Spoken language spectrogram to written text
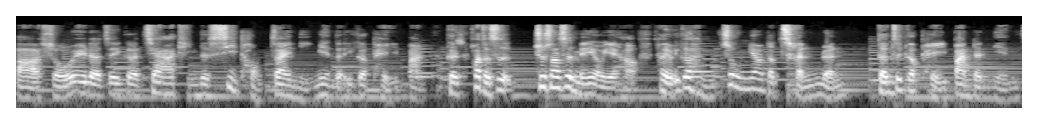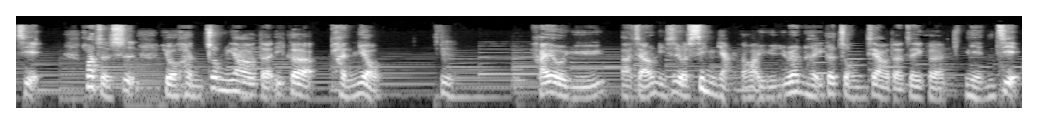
啊所谓的这个家庭的系统在里面的一个陪伴，跟或者是就算是没有也好，它有一个很重要的成人的这个陪伴的连接。或者是有很重要的一个朋友，嗯，还有与啊，假如你是有信仰的话，与任何一个宗教的这个连接，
